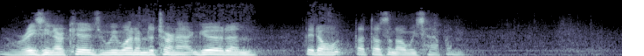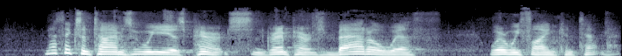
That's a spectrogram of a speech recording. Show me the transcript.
Raising our kids, we want them to turn out good, and they don't. That doesn't always happen. And I think sometimes we as parents and grandparents battle with where we find contentment.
